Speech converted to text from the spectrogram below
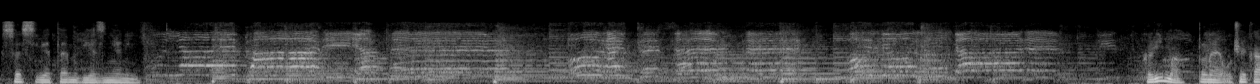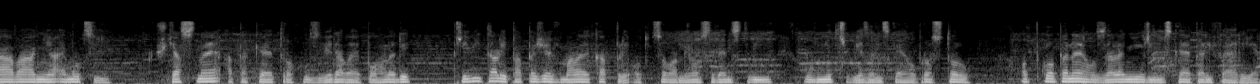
se světem vězněných. Klima plné očekávání a emocí, šťastné a také trochu zvědavé pohledy přivítali papeže v malé kapli Otcova milosedenství uvnitř vězenského prostoru, obklopeného zelení římské periférie.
